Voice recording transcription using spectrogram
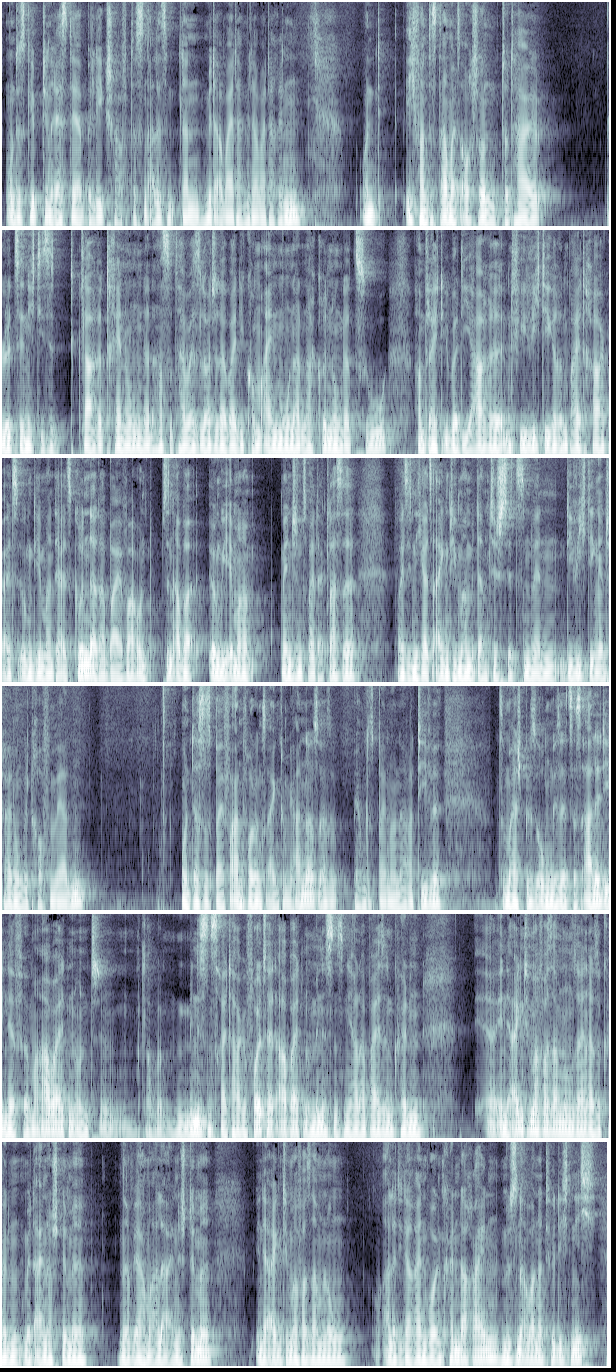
und es gibt den Rest der Belegschaft. Das sind alles dann Mitarbeiter, Mitarbeiterinnen. Und ich fand es damals auch schon total blödsinnig, diese klare Trennung. Ne? Da hast du teilweise Leute dabei, die kommen einen Monat nach Gründung dazu, haben vielleicht über die Jahre einen viel wichtigeren Beitrag als irgendjemand, der als Gründer dabei war und sind aber irgendwie immer Menschen zweiter Klasse weil sie nicht als Eigentümer mit am Tisch sitzen, wenn die wichtigen Entscheidungen getroffen werden. Und das ist bei Verantwortungseigentum ja anders. Also wir haben das bei einer Narrative zum Beispiel so umgesetzt, dass alle, die in der Firma arbeiten und äh, ich glaube mindestens drei Tage Vollzeit arbeiten und mindestens ein Jahr dabei sind, können in der Eigentümerversammlung sein, also können mit einer Stimme, ne, wir haben alle eine Stimme in der Eigentümerversammlung, alle, die da rein wollen, können da rein, müssen aber natürlich nicht.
